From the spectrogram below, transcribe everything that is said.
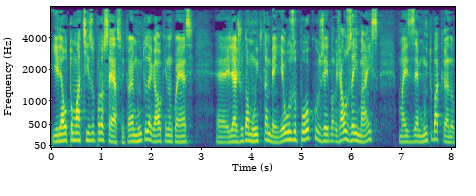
e ele automatiza o processo. Então é muito legal, quem não conhece, é, ele ajuda muito também. Eu uso pouco, já usei mais, mas é muito bacana,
